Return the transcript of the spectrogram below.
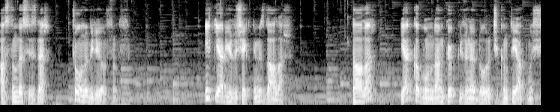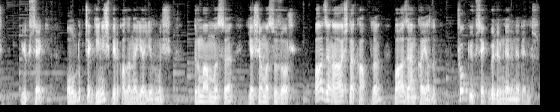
Aslında sizler çoğunu biliyorsunuz. İlk yeryüzü şeklimiz dağlar. Dağlar yer kabuğundan gökyüzüne doğru çıkıntı yapmış, yüksek, oldukça geniş bir alana yayılmış, tırmanması, yaşaması zor, bazen ağaçla kaplı, bazen kayalık, çok yüksek bölümlerine denir.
